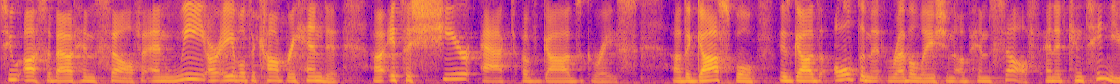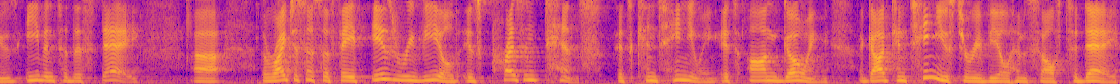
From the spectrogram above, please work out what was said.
to us about himself and we are able to comprehend it, uh, it's a sheer act of God's grace. Uh, the gospel is God's ultimate revelation of himself, and it continues even to this day. Uh, the righteousness of faith is revealed, is present tense. It's continuing, it's ongoing. God continues to reveal himself today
